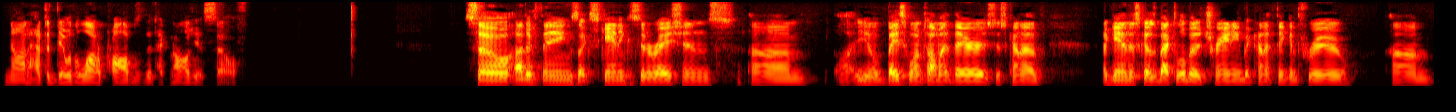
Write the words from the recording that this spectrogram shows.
not have to deal with a lot of problems with the technology itself. So other things like scanning considerations, um, you know, basically what I'm talking about there is just kind of, again, this goes back to a little bit of training, but kind of thinking through um,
